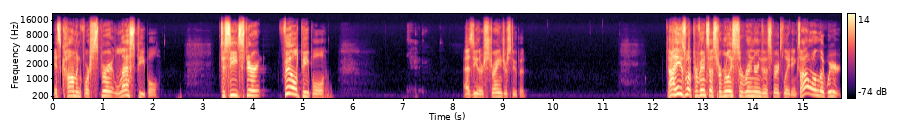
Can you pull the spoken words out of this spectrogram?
it's common for spirit less people to see spirit filled people as either strange or stupid. I think it's what prevents us from really surrendering to the Spirit's leading because I don't want to look weird.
